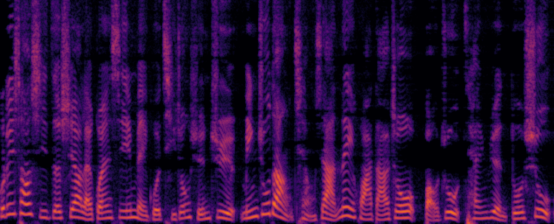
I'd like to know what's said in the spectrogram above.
国内消息则是要来关心美国其中选举，民主党抢下内华达州，保住参院多数。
